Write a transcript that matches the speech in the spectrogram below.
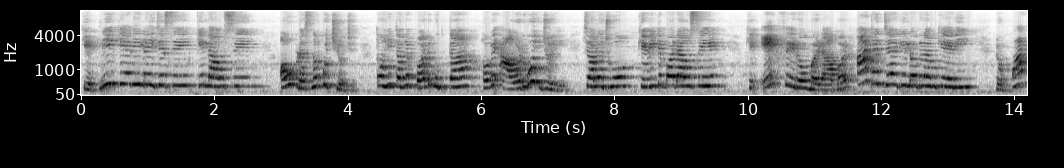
કેટલી કેરી લઈ જશે? કે લાવશે? આવો પ્રશ્ન પૂછ્યો છે. તો અહીં તમને પદ મૂકતા હવે આવડવું જ જોઈએ. ચાલો જુઓ કેવી રીતે પદ આવશે? કે એક ફેરો બરાબર આઠ હજાર કિલોગ્રામ કેરી. તો પાંચ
